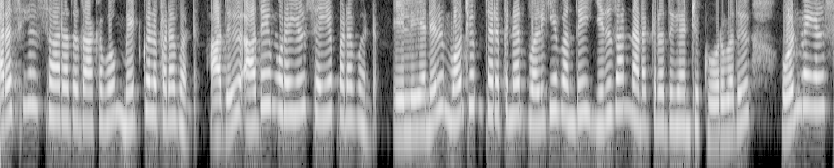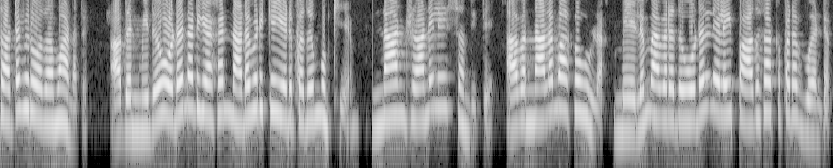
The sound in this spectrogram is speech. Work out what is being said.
அரசியல் சாராததாகவும் மேற்கொள்ளப்பட வேண்டும். அது அதே முறையில் செய்யப்பட வேண்டும். இல்லையெனில் மூன்றாம் தரப்பினர் வெளியே வந்து இதுதான் நடக்கிறது என்று கூறுவது உண்மையில் சட்டவிரோதமானது. அதன் மீது உடனடியாக நடவடிக்கை எடுப்பது முக்கியம். நான் ரணிலை சந்தித்தேன். அவர் நலமாக உள்ளார். மேலும் அவரது உடல்நிலை பாதுகாக்கப்பட வேண்டும்.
